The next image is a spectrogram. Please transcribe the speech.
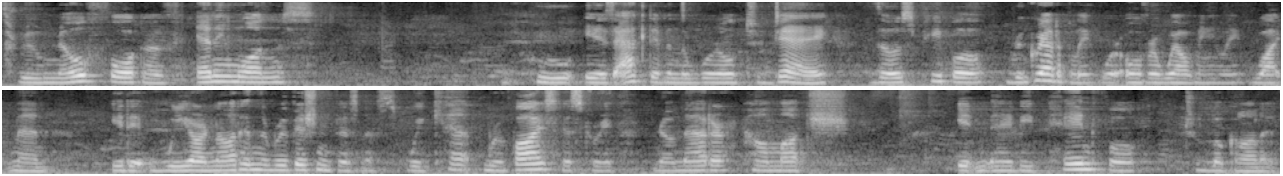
through no fault of anyone's who is active in the world today, those people, regrettably, were overwhelmingly white men. It, it, we are not in the revision business. We can't revise history, no matter how much it may be painful to look on it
